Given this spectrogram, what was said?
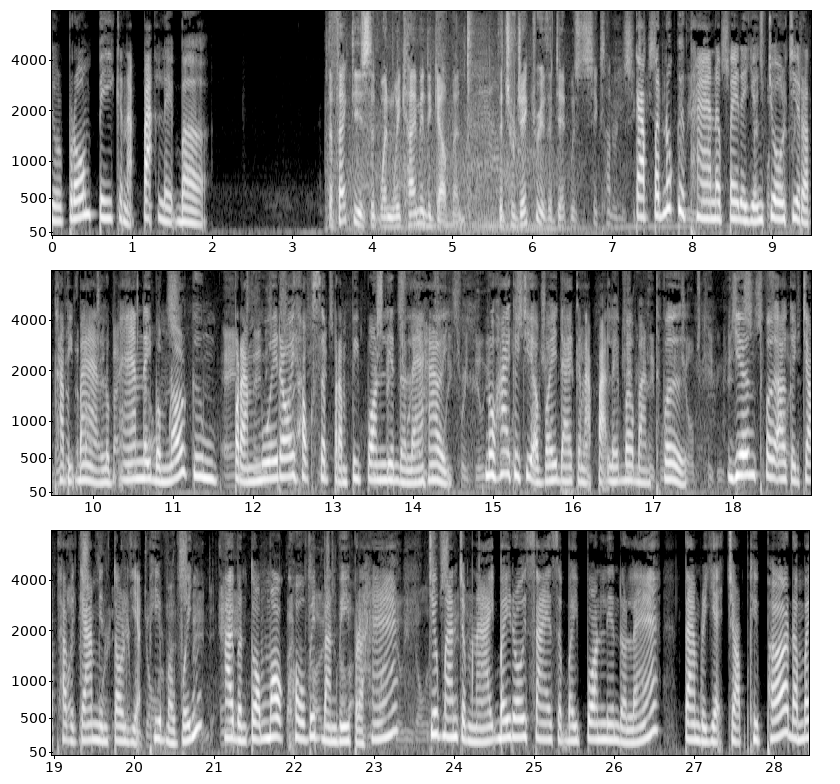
យល់ព្រមពីគណៈបក Labor The fact is that when we came into government The trajectory of the debt was 660ការពិតនោះគឺថានៅពេលដែលយើងចូលជារដ្ឋាភិបាលលំអាននៃបំណុលគឺ667,000លានដុល្លារហើយនោះហើយគឺជាអ្វីដែលគណៈបក Labor បានធ្វើ យើងធ្វើឲ្យកញ្ចប់ថវិកាមានតុល្យភាពមកវិញហើយបន្ទាប់មក COVID បានវាយប្រហារយើងបានចំណាយ343,000លានដុល្លារតាមរយៈ Job Keeper ដើម្បី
